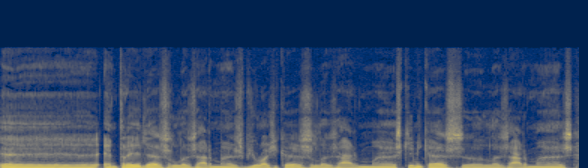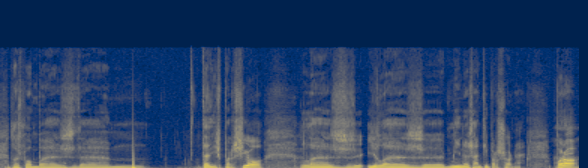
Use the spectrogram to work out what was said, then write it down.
Eh, entre elles les armes biològiques, les armes químiques, eh, les armes, les bombes de, de dispersió les, i les eh, mines antipersona. Però ah.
